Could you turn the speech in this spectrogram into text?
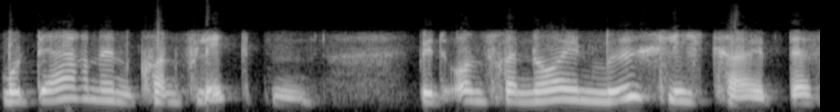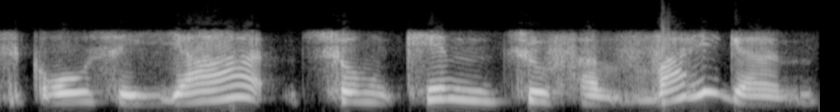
modernen Konflikten, mit unserer neuen Möglichkeit, das große Ja zum Kind zu verweigern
